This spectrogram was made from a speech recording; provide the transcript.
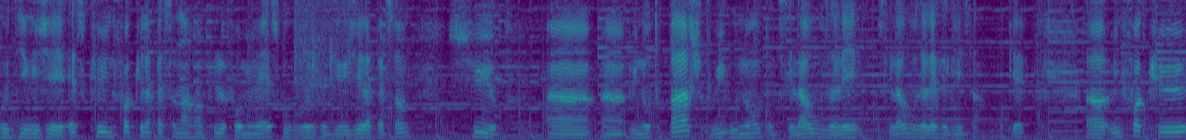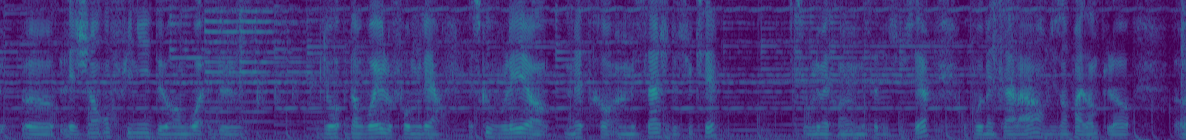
rediriger. Est-ce qu'une fois que la personne a rempli le formulaire, est-ce que vous voulez rediriger la personne sur une autre page, oui ou non? Donc c'est là où vous allez, c'est là où vous allez régler ça. Ok? Euh, une fois que euh, les gens ont fini de renvoyer, de d'envoyer le formulaire. Est-ce que vous voulez mettre un message de succès? Si vous voulez mettre un message de succès, vous pouvez mettre ça là en disant par exemple euh,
